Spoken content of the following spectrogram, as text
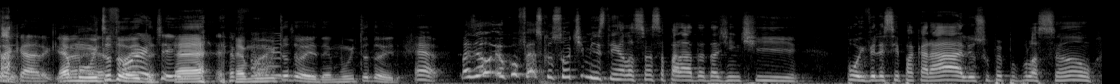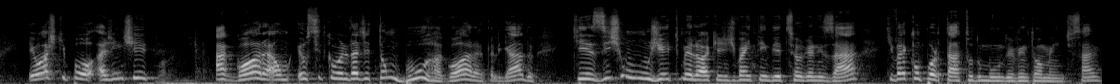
doido. cara. que é muito doido. forte, hein? é, é, forte. muito doido, é muito doido. É, mas eu, eu confesso que eu sou otimista em relação a essa parada da gente, pô, envelhecer pra caralho, superpopulação. Eu acho que, pô, a gente. Agora, eu sinto que a humanidade é tão burra agora, tá ligado? Que existe um jeito melhor que a gente vai entender de se organizar que vai comportar todo mundo eventualmente, sabe?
